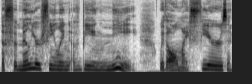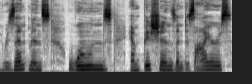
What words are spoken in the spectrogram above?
the familiar feeling of being me with all my fears and resentments, wounds, ambitions, and desires.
